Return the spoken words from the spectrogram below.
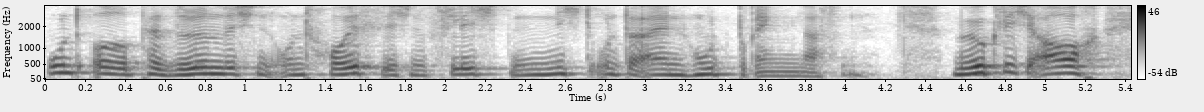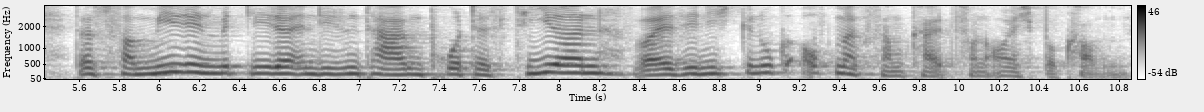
und eure persönlichen und häuslichen Pflichten nicht unter einen Hut bringen lassen. Möglich auch, dass Familienmitglieder in diesen Tagen protestieren, weil sie nicht genug Aufmerksamkeit von euch bekommen.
